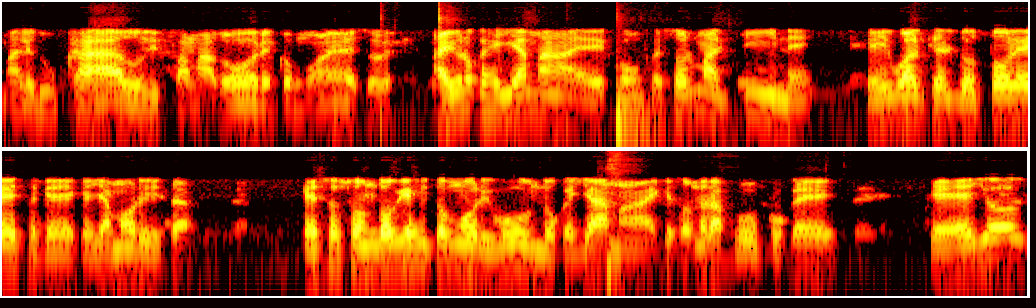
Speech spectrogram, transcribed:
maleducados, difamadores, como eso. Hay uno que se llama eh, Confesor Martínez, que es igual que el doctor ese que, que llamó ahorita. Esos son dos viejitos moribundos que llaman, ahí, que son de la FUPU, que, que ellos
